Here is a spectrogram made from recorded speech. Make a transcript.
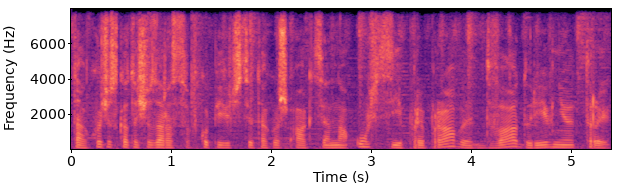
Так, хочу сказати, що зараз в копіючці також акція на усі приправи 2 дорівнює 3.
